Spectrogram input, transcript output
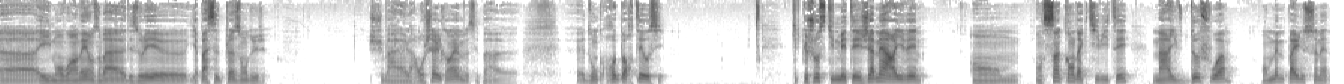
Euh, et il m'envoie un mail en disant bah désolé, il euh, n'y a pas assez de place vendue. Je suis bah La Rochelle quand même, c'est pas euh, donc reporté aussi. Quelque chose qui ne m'était jamais arrivé en en cinq ans d'activité m'arrive deux fois en même pas une semaine.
